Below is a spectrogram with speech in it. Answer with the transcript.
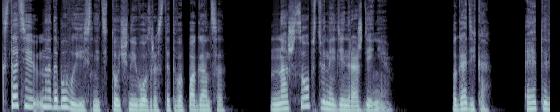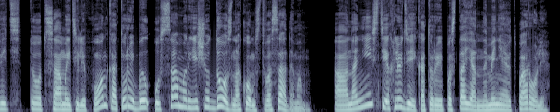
Кстати, надо бы выяснить точный возраст этого поганца. Наш собственный день рождения. Погоди-ка. Это ведь тот самый телефон, который был у Саммер еще до знакомства с Адамом. А она не из тех людей, которые постоянно меняют пароли.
